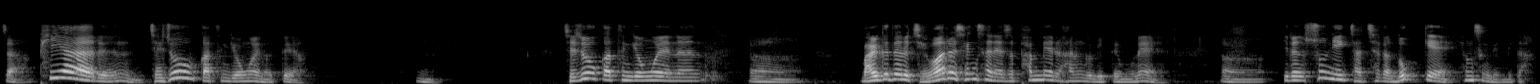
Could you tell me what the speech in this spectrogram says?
자, PR은 제조업 같은 경우에는 어때요? 음. 제조업 같은 경우에는 어, 말 그대로 재화를 생산해서 판매를 하는 거기 때문에 어, 이런 순이익 자체가 높게 형성됩니다.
